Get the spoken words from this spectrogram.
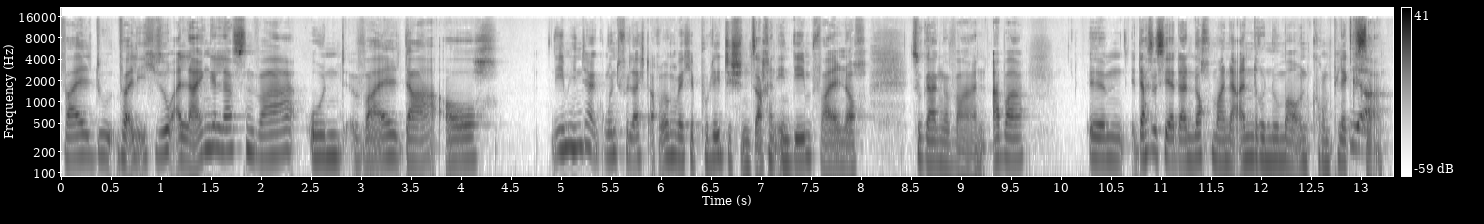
weil du, weil ich so alleingelassen war und weil da auch im Hintergrund vielleicht auch irgendwelche politischen Sachen in dem Fall noch zugange waren. Aber ähm, das ist ja dann noch mal eine andere Nummer und komplexer. Ja.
